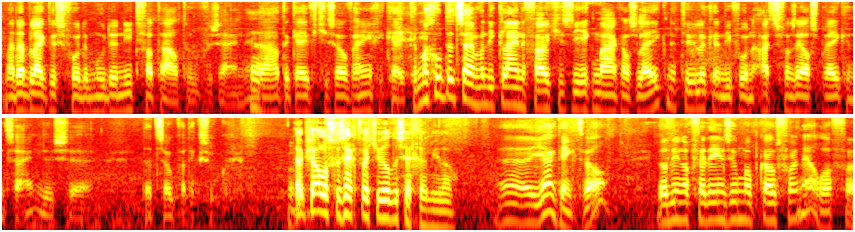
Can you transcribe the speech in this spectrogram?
Maar dat blijkt dus voor de moeder niet fataal te hoeven zijn. En daar had ik eventjes overheen gekeken. Maar goed, dat zijn van die kleine foutjes die ik maak als leek natuurlijk. En die voor een arts vanzelfsprekend zijn. Dus uh, dat is ook wat ik zoek. Heb je alles gezegd wat je wilde zeggen, Milo? Uh, ja, ik denk het wel. Wil je nog verder inzoomen op Code for NL? Of, uh...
